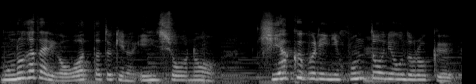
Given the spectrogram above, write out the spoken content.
物語が終わった時の印象の飛躍ぶりに本当に驚く、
